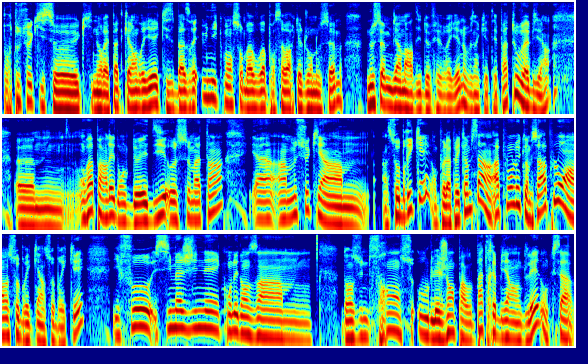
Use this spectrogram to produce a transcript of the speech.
pour tous ceux qui n'auraient pas de calendrier et qui se baseraient uniquement sur ma voix pour savoir quel jour nous sommes. Nous sommes bien mardi 2 février. Ne vous inquiétez pas, tout va bien. Euh, on va parler donc de Eddie euh, ce matin. Il y a un, monsieur qui a un, un sobriquet, on peut l'appeler comme ça, hein. appelons-le comme ça, appelons un sobriquet un sobriquet. Il faut s'imaginer qu'on est dans un dans une France où les gens parlent pas très bien anglais, donc ça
